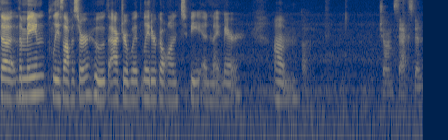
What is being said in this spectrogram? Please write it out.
the the main police officer who the actor would later go on to be in nightmare um John Saxon.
